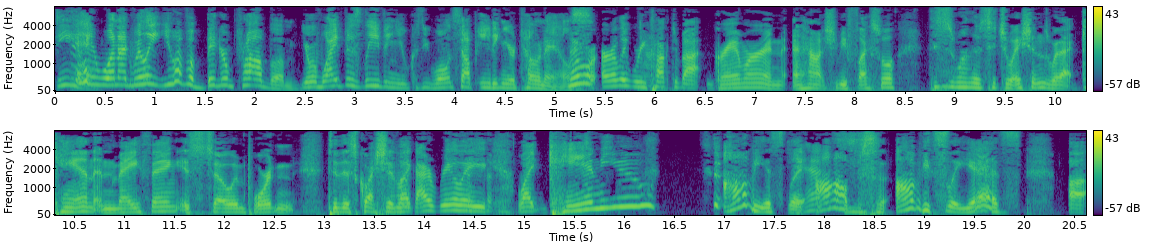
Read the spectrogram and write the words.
deal? Hey, one eyed Willie, you have a bigger problem. Your wife is leaving you because you won't stop eating your toenails. Remember earlier we talked about grammar and, and how it should be flexible? This is one of those situations where that can and may thing is so important to this question. Like I really, like can you? Obviously, Yes. obs, obviously yes. Uh,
